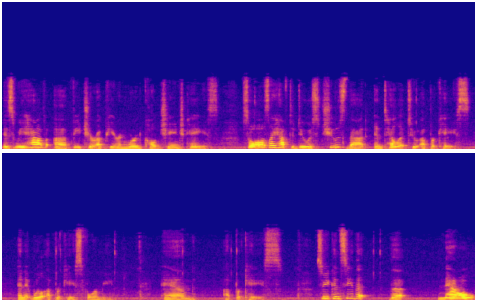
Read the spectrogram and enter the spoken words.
is we have a feature up here in Word called change case. So all I have to do is choose that and tell it to uppercase and it will uppercase for me and uppercase. So you can see that the now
